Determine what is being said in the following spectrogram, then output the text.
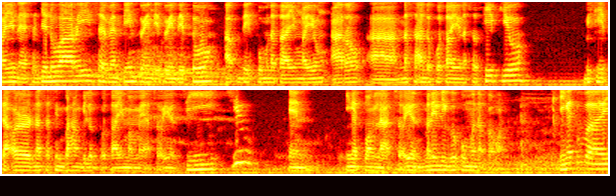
ngayon ay sa January 17, 2022. Update po muna tayo ngayong araw. Ah, nasa ano po tayo? Nasa sitio, bisita or nasa simbahang bilog po tayo mamaya. So yun, see you and ingat po ang lahat. So yun, maliligo po muna po ako. Ingat po, bye!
